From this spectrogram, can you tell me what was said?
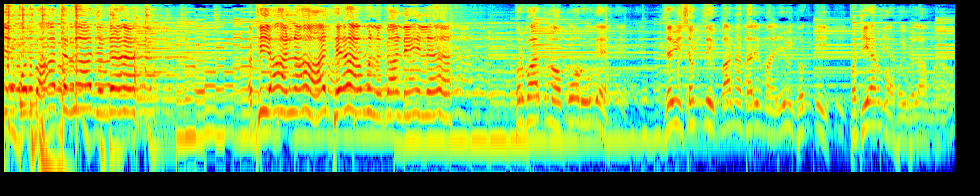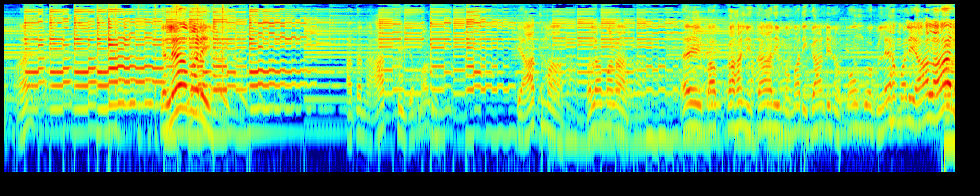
એ પ્રભાત ના જંડે અઠિયા ના હાથે મન ગાંડી ને પ્રભાત નો પોર ઉગે. જેવી શક્તિ બાનાધારી માં એવી ભક્તિ ભઠિયારમાં હોય ભલા કે લે મળી આ તને હાથથી જમાડું. એ હાથમાં ભલા માણા એ બાપ કહાની તારી માં મારી ગાંડી નો કોમ્બો લે મળી હાલ હાલ.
